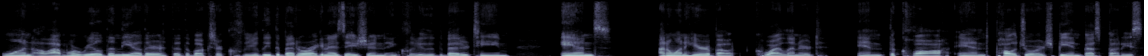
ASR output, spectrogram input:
one a lot more real than the other, that the Bucks are clearly the better organization and clearly the better team. And I don't want to hear about Kawhi Leonard and the Claw and Paul George being best buddies.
